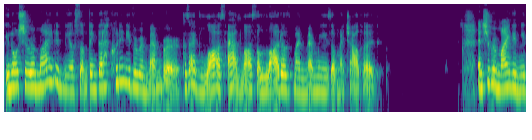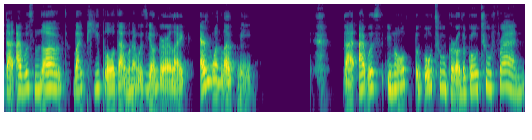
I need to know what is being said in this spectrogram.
You know, she reminded me of something that I couldn't even remember because I've lost, I had lost a lot of my memories of my childhood. And she reminded me that I was loved by people that when I was younger, like everyone loved me. That I was, you know, the go to girl, the go to friend.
